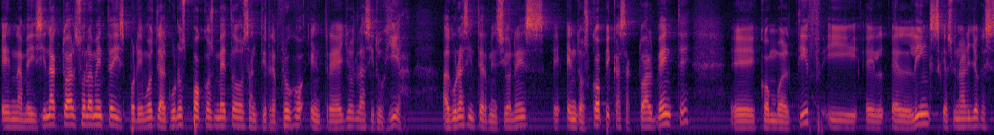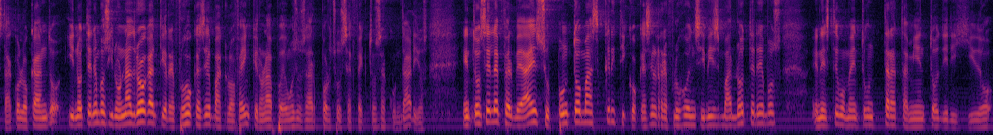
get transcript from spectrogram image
en la medicina actual solamente disponemos de algunos pocos métodos antirreflujo, entre ellos la cirugía, algunas intervenciones eh, endoscópicas actualmente, eh, como el TIF y el, el, LINX, que es un anillo que se está colocando, y no tenemos sino una droga antirreflujo que es el baclofen, que no la podemos usar por sus efectos secundarios. Entonces la enfermedad en su punto más crítico, que es el reflujo en sí misma, no tenemos en este momento un tratamiento dirigido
